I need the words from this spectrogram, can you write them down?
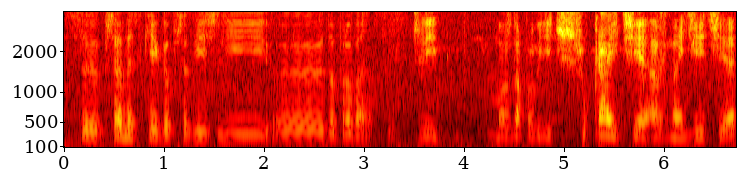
z Przemyskiego przewieźli e, do Prowansji. Czyli można powiedzieć, szukajcie, a znajdziecie.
